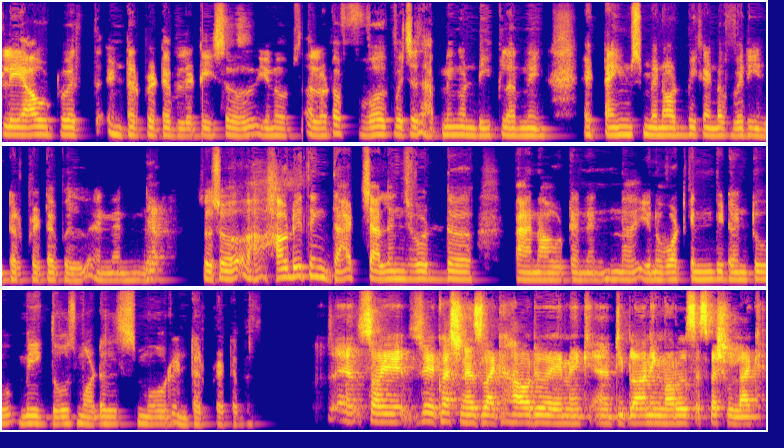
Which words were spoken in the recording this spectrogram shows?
play out with interpretability so you know a lot of work which is happening on deep learning at times may not be kind of very interpretable and then yeah. so so uh, how do you think that challenge would uh, pan out and then uh, you know what can be done to make those models more interpretable so, so your question is like how do i make uh, deep learning models especially like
